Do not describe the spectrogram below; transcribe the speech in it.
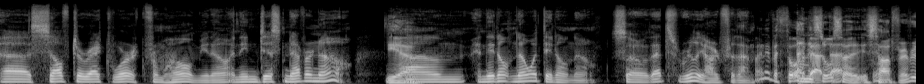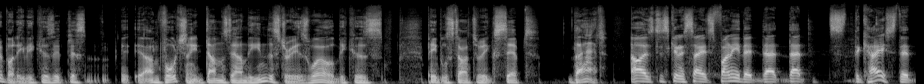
uh, self-direct work from home. You know, and they just never know. Yeah. Um, and they don't know what they don't know. So that's really hard for them. I never thought about it. and it's also that. it's hard for everybody because it just it, unfortunately dumbs down the industry as well because people start to accept that. I was just going to say it's funny that, that that's the case that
